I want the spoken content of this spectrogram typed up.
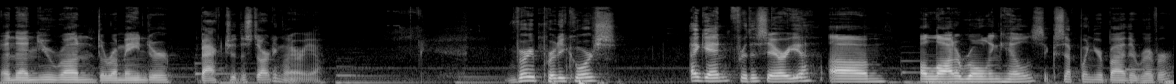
And then you run the remainder back to the starting area. Very pretty course. Again, for this area, um, a lot of rolling hills, except when you're by the river.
